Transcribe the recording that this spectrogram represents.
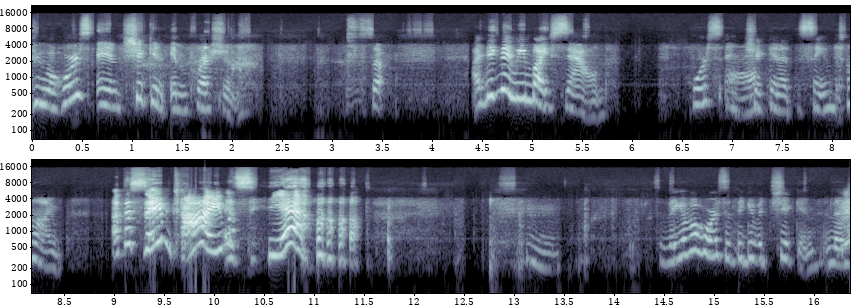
Do a horse and chicken impression. So, I think they mean by sound. Horse and Aw. chicken at the same time. At the same time. It's yeah. Hmm. so think of a horse and think of a chicken, and then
